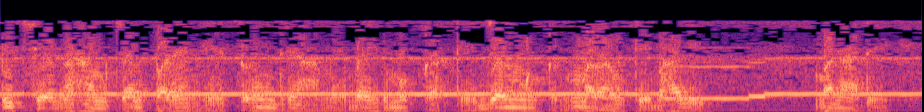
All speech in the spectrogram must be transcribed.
पीछे अगर हम चल पड़ेंगे तो इंद्रिया हमें बहिर्मुख करके, जन्म, मरण के भागी बना देगी।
